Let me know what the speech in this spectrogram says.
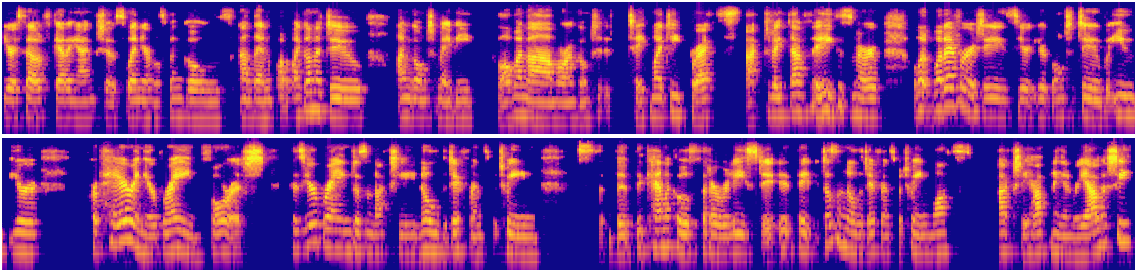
yourself getting anxious when your husband goes and then what am i going to do? I'm going to maybe call my mom or i'm going to take my deep breaths activate that vagus nerve whatever it is you're, you're going to do but you you're preparing your brain for it because your brain doesn't actually know the difference between the, the chemicals that are released. It, it, it doesn't know the difference between what's actually happening in reality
